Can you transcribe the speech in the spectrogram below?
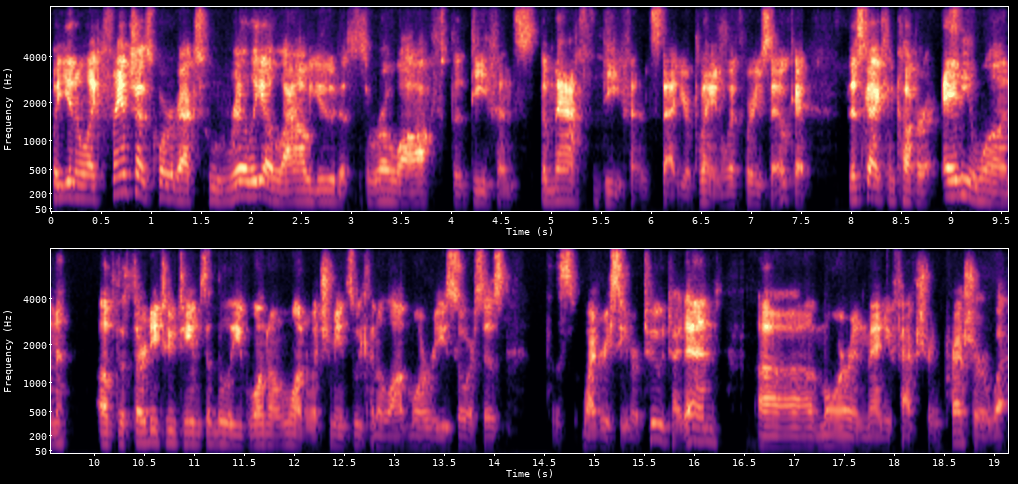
But you know, like franchise quarterbacks who really allow you to throw off the defense, the math defense that you're playing with, where you say, okay, this guy can cover anyone of the 32 teams in the league one on one, which means we can allot more resources to this wide receiver, two, tight end, uh, more in manufacturing pressure, what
